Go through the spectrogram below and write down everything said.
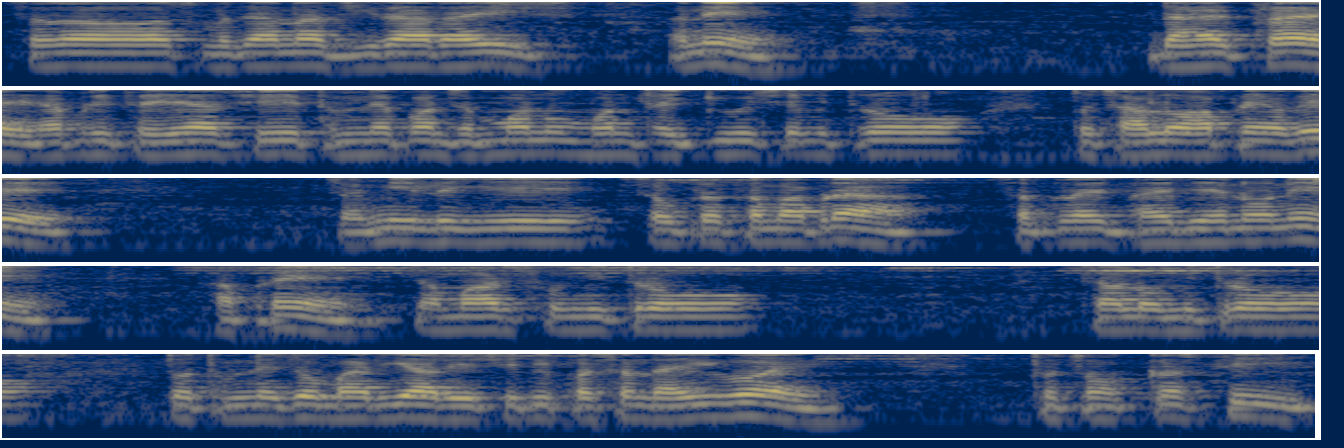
સરસ મજાના જીરા રાઈસ અને દાળ ફ્રાય આપણી તૈયાર છે. તમને પણ જમવાનું મન થઈ ગયું છે મિત્રો. તો ચાલો આપણે હવે જમી લઈએ. સૌપ્રથમ આપણા સબસ્ક્રાઈબ ભાઈ બહેનોને આપણે જમાડશું મિત્રો. ચાલો મિત્રો, તો તમને જો મારી આ રેસીપી પસંદ આવી હોય, તો ચોક્કસથી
